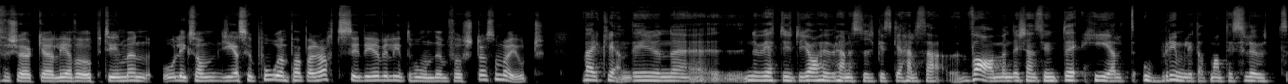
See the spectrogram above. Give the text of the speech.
försöka leva upp till. Men att liksom ge sig på en paparazzi, det är väl inte hon den första som har gjort? Verkligen. Det är ju en, eh, nu vet ju inte jag hur hennes psykiska hälsa var, men det känns ju inte helt orimligt att man till slut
